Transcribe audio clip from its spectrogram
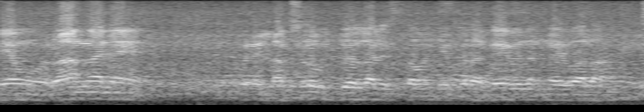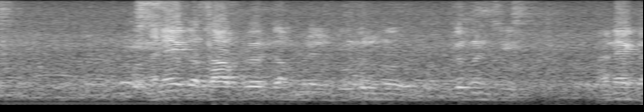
మేము రాగానే కొన్ని లక్షల ఉద్యోగాలు ఇస్తామని చెప్పారు. అదేవిధంగా ఇవాళ అనేక సాఫ్ట్వేర్ కంపెనీలు గూగుల్ దగ్గర నుంచి అనేక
